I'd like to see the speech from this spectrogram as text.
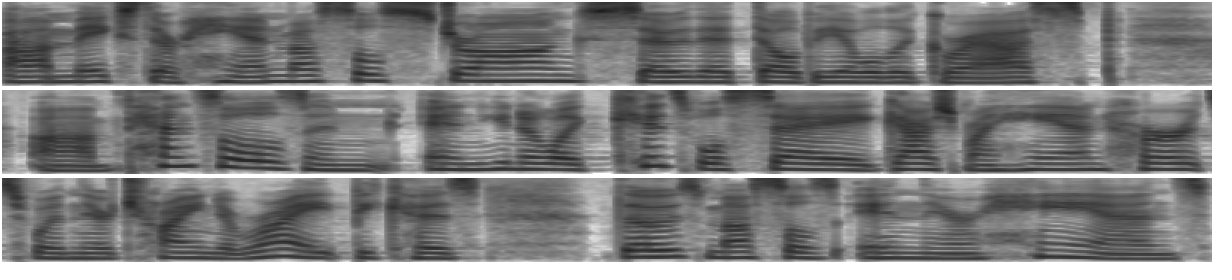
uh, makes their hand muscles strong so that they'll be able to grasp um, pencils. And and you know like kids will say gosh my hand hurts when they're trying to write because those muscles in their hands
